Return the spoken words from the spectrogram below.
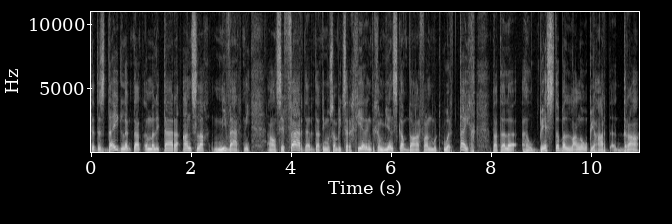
dit is duidelik dat 'n militêre aanslag nie werk nie. Hy sê verder dat die Mosambiekse regering die gemeenskap daarvan moet oortuig dat hulle hul beste belange op die hart dra.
